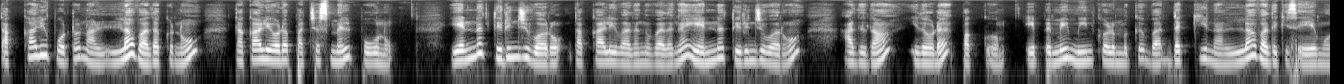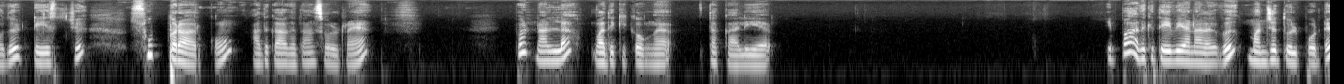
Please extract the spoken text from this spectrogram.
தக்காளி போட்டு நல்லா வதக்கணும். தக்காளியோட பச்சை ஸ்மெல் போகணும் எண்ணெய் திரிஞ்சு வரும். தக்காளி வதங்க வதங்க எண்ணெய் திரிஞ்சு வரும். அதுதான் இதோட பக்குவம். எப்பவுமே மீன் குழம்புக்கு வதக்கி நல்லா வதக்கி செய்யும் போது டேஸ்ட்டு சூப்பராக இருக்கும். அதுக்காக தான் சொல்கிறேன் இப்போ நல்லா வதக்கிக்கோங்க தக்காளியை. இப்போ அதுக்கு தேவையான அளவு மஞ்சத்தூள் போட்டு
